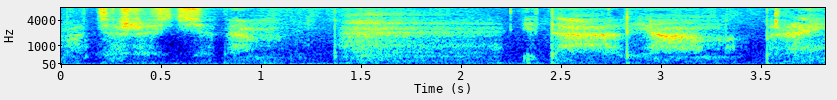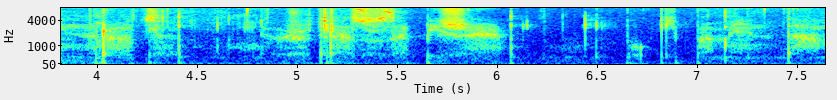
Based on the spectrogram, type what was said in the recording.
Macie 6-7. Italian Brainrot. Już od razu zapiszę, póki pamiętam.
